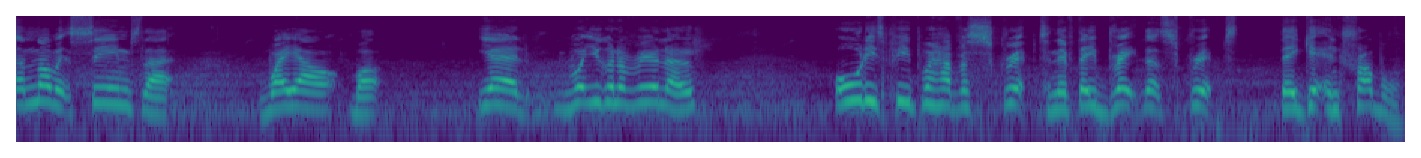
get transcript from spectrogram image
I know it seems like way out, but yeah, what you're gonna realize, all these people have a script, and if they break that script, they get in trouble.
